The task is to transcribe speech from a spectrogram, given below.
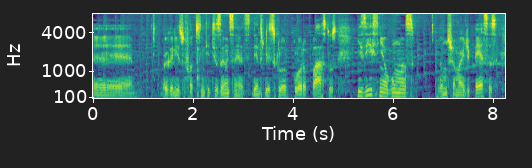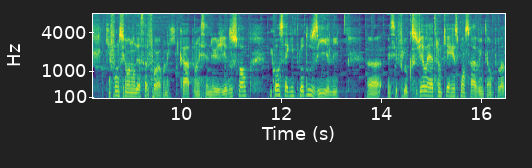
é, organismos fotossintetizantes, né? dentro desses cloroplastos, existem algumas, vamos chamar de peças, que funcionam dessa forma, né? que captam essa energia do Sol e conseguem produzir ali uh, esse fluxo de elétron que é responsável então pela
